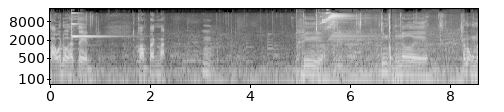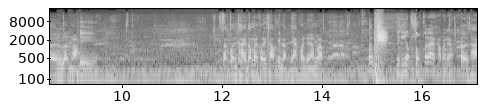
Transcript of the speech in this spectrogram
ซาวโดชัดเจน ความแป้งหมักอืมดีกินกับเนย ถ้าลงเนยรสเนาะดี แต่คนไทยต้องเป็นคนที่ชอบกินแบบเนี้ยเพราะเนื้อมันแบบตึ๊บจะกินกับซุปก็ได้ครับอันเนี้ย เออใช่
